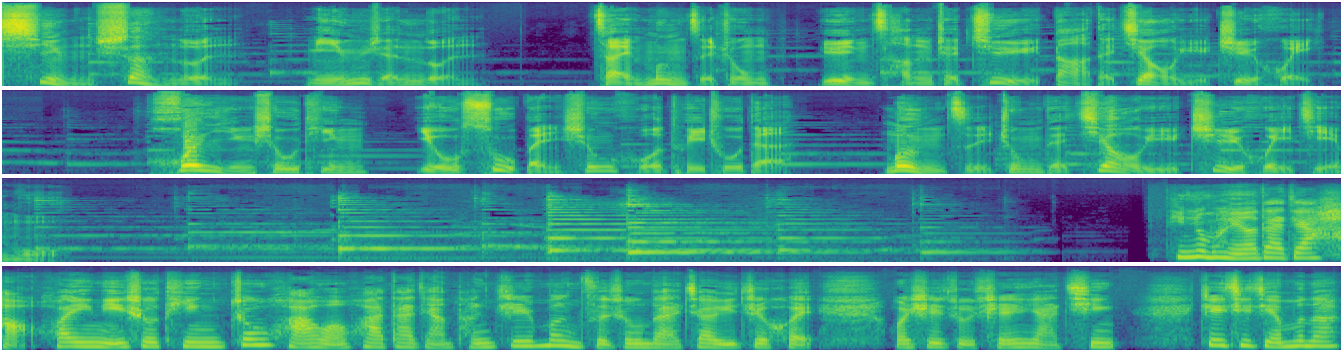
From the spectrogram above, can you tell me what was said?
性善论、名人伦，在孟子中蕴藏着巨大的教育智慧。欢迎收听由素本生活推出的《孟子中的教育智慧》节目。听众朋友，大家好，欢迎您收听中华文化大讲堂之孟子中的教育智慧，我是主持人雅青。这期节目呢，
